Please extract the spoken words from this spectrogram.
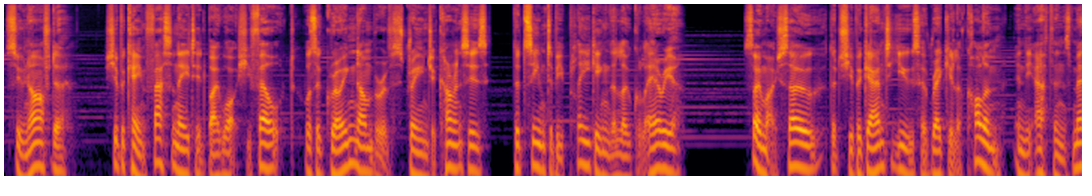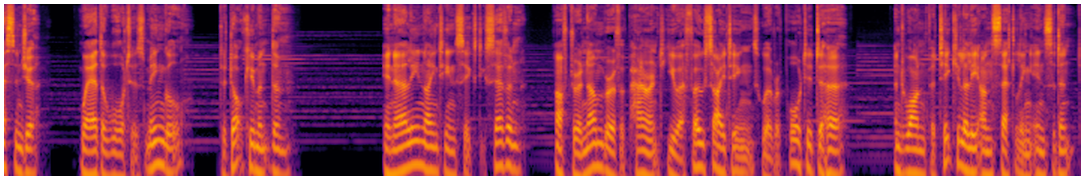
Soon after, she became fascinated by what she felt was a growing number of strange occurrences that seemed to be plaguing the local area. So much so that she began to use her regular column in the Athens Messenger, where the waters mingle, to document them. In early 1967, after a number of apparent UFO sightings were reported to her, and one particularly unsettling incident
